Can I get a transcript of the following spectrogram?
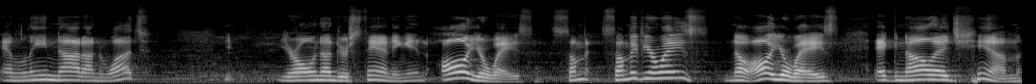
and lean not on what? Your own understanding in all your ways. Some, some of your ways? No, all your ways. Acknowledge Him.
